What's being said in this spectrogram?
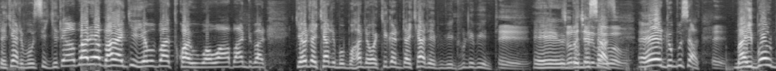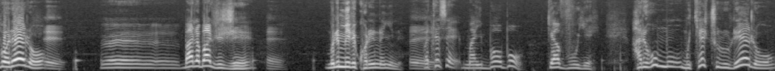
ndacyari munsi y'igiti. Abari baragiye bo batwawe iwawa abandi bari. Njyewe ndacyari mu muhanda wa kigali ndacyareba ibintu n'ibindi. Ndi umusaza. Mayibobo? Ndi umusaza. Mayibobo rero barabajije. Eh. Muri mirikorine nyine. Eh. batese mayibobo byavuye. Hariho umu- umukecuru rero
